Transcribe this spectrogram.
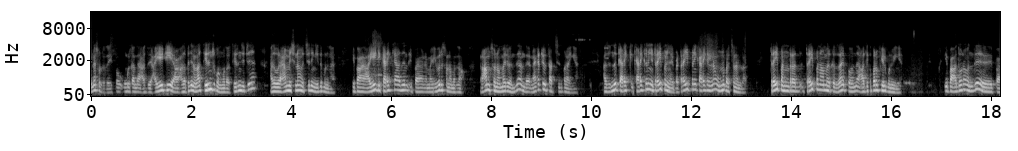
என்ன சொல்கிறது இப்போ உங்களுக்கு அந்த அது ஐஐடி அதை பற்றி நல்லா தெரிஞ்சுக்கோங்க முதல்ல. தெரிஞ்சுட்டு அது ஒரு ஆம்பிஷனாக வச்சு நீங்கள் இது பண்ணுங்கள் இப்போ ஐஐடி கிடைக்காதுன்னு இப்போ நம்ம இவர் சொன்ன மாதிரி தான். ராம் சொன்ன மாதிரி வந்து அந்த நெகட்டிவ் தாட்ஸ் இது பண்ணாங்க அது வந்து கிடைக்க கிடைக்கும் நீங்கள் ட்ரை பண்ணுங்க. இப்போ ட்ரை பண்ணி கிடைக்கலன்னா ஒன்றும் பிரச்சனை இல்லை. ட்ரை பண்ணுறது ட்ரை பண்ணாமல் இருக்கிறது தான் இப்போ வந்து அதுக்கப்புறம் ஃபீல் பண்ணுவீங்க. இப்போ அதோட வந்து இப்போ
